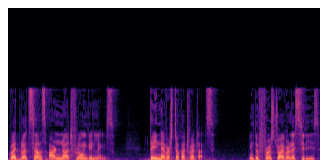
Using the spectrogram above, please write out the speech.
Red blood cells are not flowing in lanes. They never stop at red lights. In the first driverless cities,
